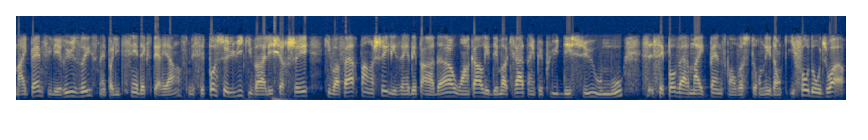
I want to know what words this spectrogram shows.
Mike Pence, il est rusé, c'est un politicien d'expérience, mais c'est pas celui qui va aller chercher, qui va faire pencher les indépendants ou encore les démocrates un peu plus déçus ou mous. C'est pas vers Mike Pence qu'on va se tourner. Donc, il faut d'autres joueurs.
